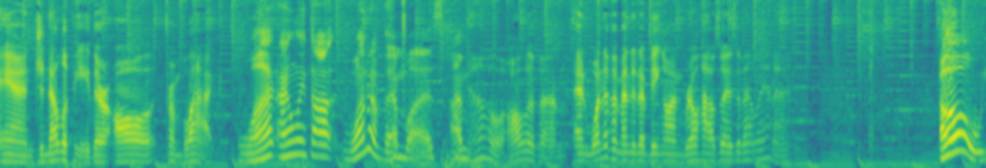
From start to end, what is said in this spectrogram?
and Janelope. They're all from Blaque. What? I only thought one of them was. I'm. No, all of them. And one of them ended up being on Real Housewives of Atlanta. Oh,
